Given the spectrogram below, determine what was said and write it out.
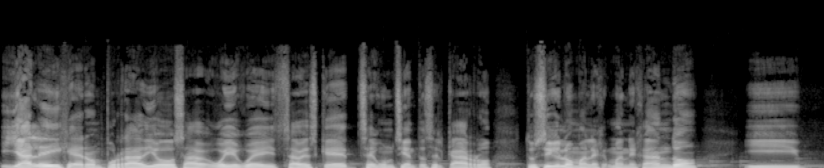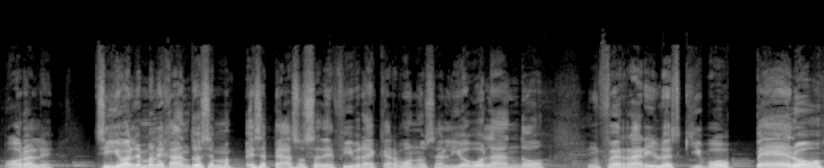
Y ya le dijeron por radio, sabe- oye, güey, ¿sabes qué? Según sientas el carro, tú síguelo mane- manejando y órale. Siguió le manejando, ese, ese pedazo de fibra de carbono salió volando, un Ferrari lo esquivó, pero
